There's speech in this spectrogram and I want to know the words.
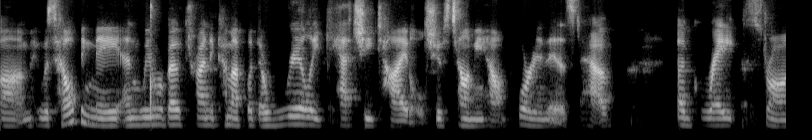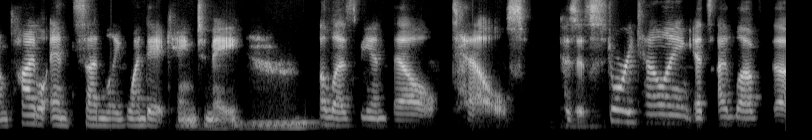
um, who was helping me. And we were both trying to come up with a really catchy title. She was telling me how important it is to have a great, strong title. And suddenly one day it came to me A Lesbian Belle Tells because it's storytelling. It's, I love the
